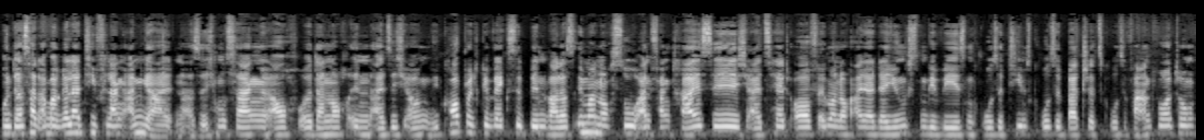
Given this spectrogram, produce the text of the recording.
Und das hat aber relativ lang angehalten. Also ich muss sagen, auch äh, dann noch in, als ich irgendwie Corporate gewechselt bin, war das immer noch so Anfang 30 als Head-Off immer noch einer der jüngsten gewesen. Große Teams, große Budgets, große Verantwortung.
